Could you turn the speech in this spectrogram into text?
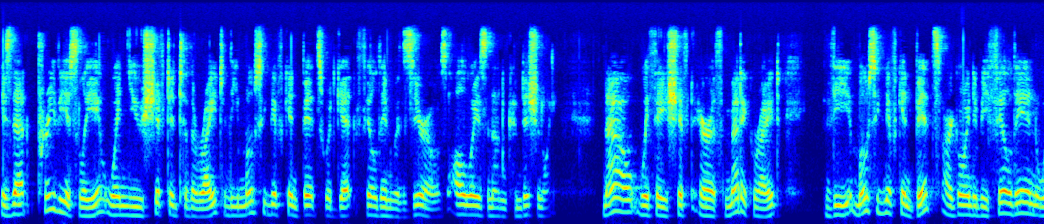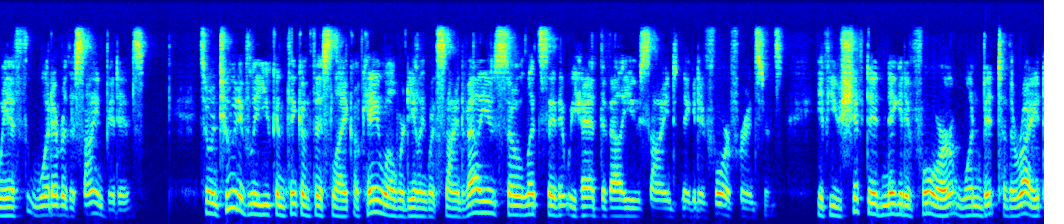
is that previously, when you shifted to the right, the most significant bits would get filled in with zeros, always and unconditionally. Now, with a shift arithmetic right, the most significant bits are going to be filled in with whatever the signed bit is. So intuitively, you can think of this like, okay, well, we're dealing with signed values, so let's say that we had the value signed negative 4, for instance. If you shifted negative 4 one bit to the right,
